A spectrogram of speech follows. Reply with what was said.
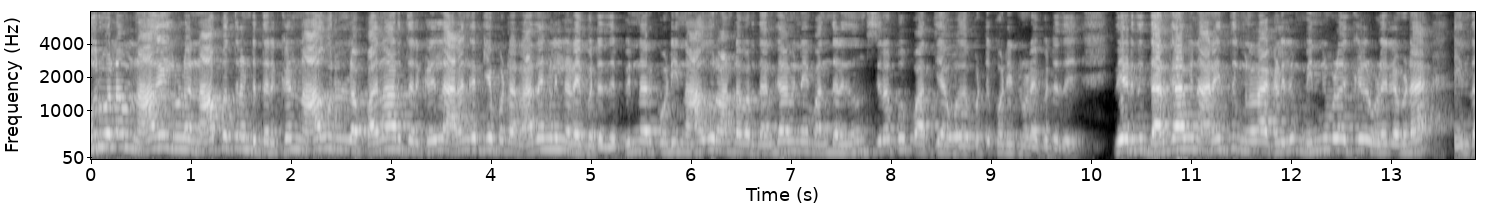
ஊர்வலம் நாகையில் உள்ள நாற்பத்தி ரெண்டு தெருக்கள் நாகூரில் உள்ள பதினாறு தெருக்களில் அலங்கரிக்கப்பட்ட ரதங்களில் நடைபெற்றது. பின்னர் கொடி நாகூர் ஆண்டவர் தர்காவினை வந்தடைந்ததும் சிறப்பு பாத்தியா ஓதப்பட்டு கொடியேற்றம் நடைபெற்றது. இதையடுத்து தர்காவின் அனைத்து மினராக்களிலும் மின் விளக்குகள் ஒளிரவிட இந்த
